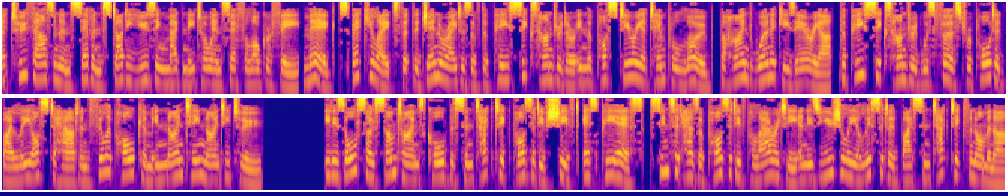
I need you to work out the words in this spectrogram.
A 2007 study using magnetoencephalography (MEG) speculates that the generators of the P600 are in the posterior temporal lobe, behind Wernicke's area. The P600 was first reported by Lee Osterhout and Philip Holcomb in 1992. It is also sometimes called the syntactic positive shift SPS, since it has a positive polarity and is usually elicited by syntactic phenomena.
